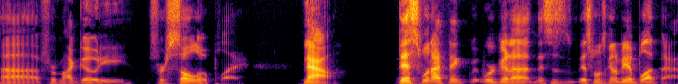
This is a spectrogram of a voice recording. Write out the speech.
uh, for my GOTY for solo play. Now, this one I think we're gonna. This is this one's gonna be a bloodbath.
